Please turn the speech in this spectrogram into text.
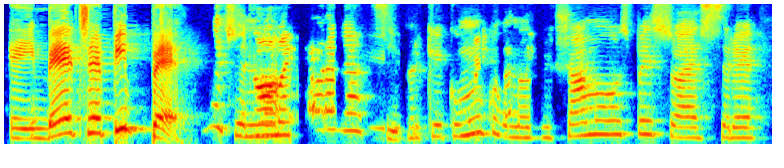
E invece pippe! Invece no, no, ma... ragazzi, perché comunque non riusciamo spesso a essere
